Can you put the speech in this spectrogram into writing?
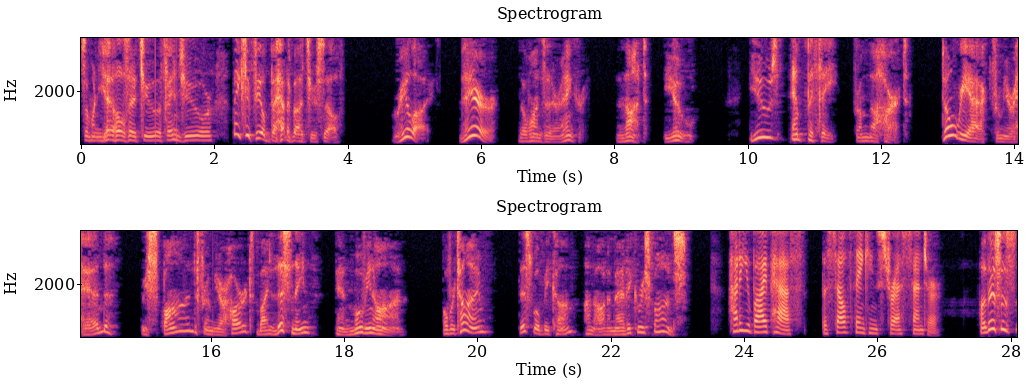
someone yells at you, offends you, or makes you feel bad about yourself, realize they're the ones that are angry, not you. Use empathy from the heart. Don't react from your head. Respond from your heart by listening and moving on. Over time, this will become an automatic response. How do you bypass the self-thinking stress center? Now, this is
